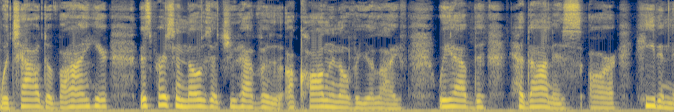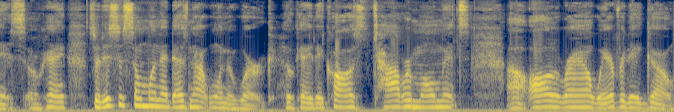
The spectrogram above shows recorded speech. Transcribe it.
With child divine here, this person knows that you have a, a, calling over your life. We have the hedonist or hedonist, okay? So this is someone that does not want to work, okay? They cause tower moments uh, all around wherever they go.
